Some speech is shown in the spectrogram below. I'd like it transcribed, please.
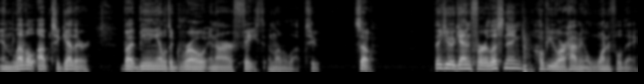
and level up together, but being able to grow in our faith and level up too. So, Thank you again for listening. Hope you are having a wonderful day.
